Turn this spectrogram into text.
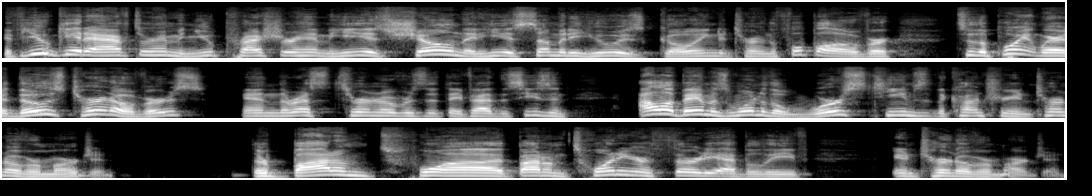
If you get after him and you pressure him, he has shown that he is somebody who is going to turn the football over to the point where those turnovers and the rest of the turnovers that they've had this season, Alabama is one of the worst teams in the country in turnover margin. They're bottom tw- uh, bottom 20 or 30, I believe, in turnover margin.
